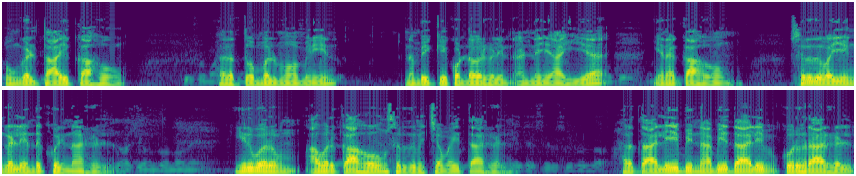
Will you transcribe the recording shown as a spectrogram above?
உங்கள் தாய்க்காகவும் ஹதரத் உம்முல் மோமினின் நம்பிக்கை கொண்டவர்களின் அன்னையாகிய எனக்காகவும் சிறிது வையுங்கள் என்று கூறினார்கள். இருவரும் அவருக்காகவும் சிறிது மிச்சம் வைத்தார்கள். ஹரத் அலி பின் அபி தாலிப் கூறுகிறார்கள்.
